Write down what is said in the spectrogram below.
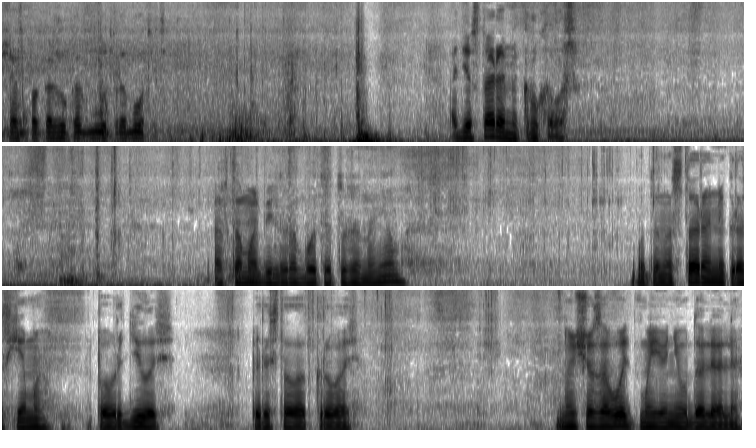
Сейчас покажу, как будет работать. А где старая микруха ваша? Автомобиль работает уже на нем. Вот она старая микросхема. Повредилась. Перестала открывать. Но еще заводит, мы ее не удаляли.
